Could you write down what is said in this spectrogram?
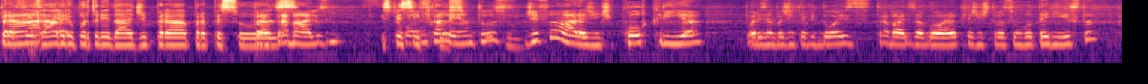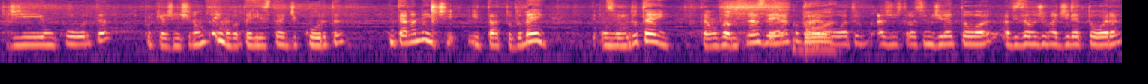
para Vocês abrem oportunidade para pessoas para trabalhos específicos. com talentos de fora. A gente co-cria, por exemplo, a gente teve dois trabalhos agora que a gente trouxe um roteirista de um curta, porque a gente não tem um roteirista de curta internamente e tá tudo bem. O mundo tem. Então vamos trazer a Boa. o outro, a gente trouxe um diretor, a visão de uma diretora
